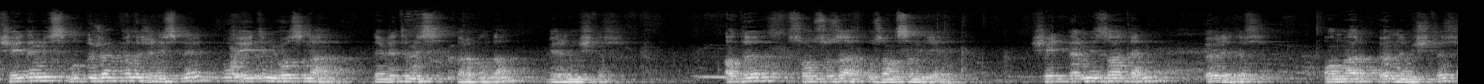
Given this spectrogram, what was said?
Şehidimiz Mutlucan Kılıç'ın ismi bu eğitim yuvasına devletimiz tarafından verilmiştir. adı sonsuza uzansın diye. Şehitlerimiz zaten öyledir. Onlar ölmemiştir,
